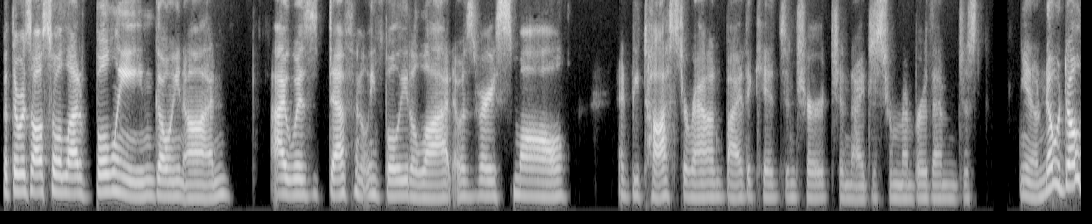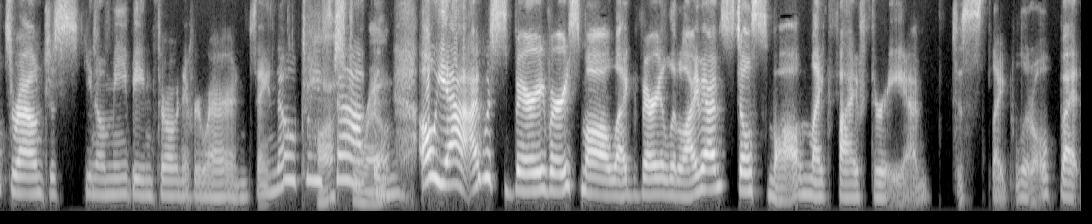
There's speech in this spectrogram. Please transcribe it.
But there was also a lot of bullying going on. I was definitely bullied a lot. I was very small. I'd be tossed around by the kids in church. And I just remember them just, you know, no adults around, just, you know, me being thrown everywhere and saying, no, please tossed stop. And, oh, yeah. I was very, very small, like very little. I mean, I'm still small. I'm like five, three. I'm just like little. But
